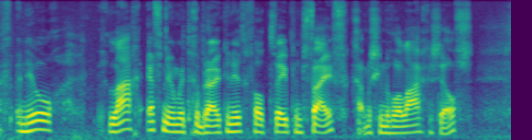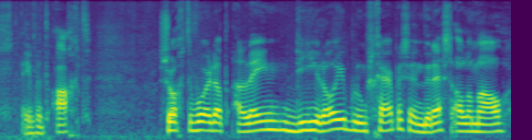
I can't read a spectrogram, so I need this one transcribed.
F, een heel laag F-nummer te gebruiken, in dit geval 2.5, ik ga misschien nog wel lager zelfs, 1.8, zorgt ervoor dat alleen die rode bloem scherp is en de rest allemaal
